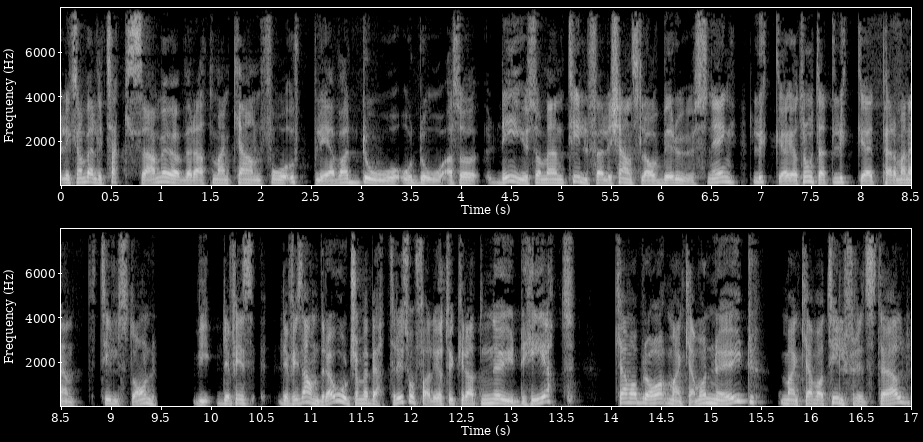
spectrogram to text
liksom väldigt tacksam över att man kan få uppleva då och då. Alltså, det är ju som en tillfällig känsla av berusning, lycka. Jag tror inte att lycka är ett permanent tillstånd vi, det, finns, det finns andra ord som är bättre i så fall. Jag tycker att nöjdhet kan vara bra. Man kan vara nöjd, man kan vara tillfredsställd.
